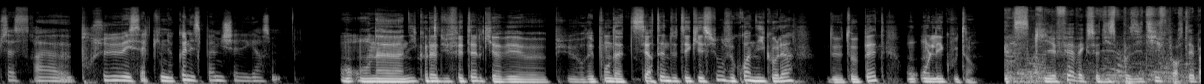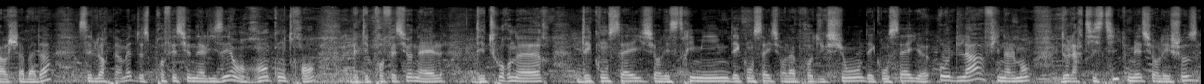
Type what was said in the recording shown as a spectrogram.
ça sera pour ceux et celles qui ne connaissent pas Michel et les garçons. On, a Nicolas Dufetel qui avait pu répondre à certaines de tes questions. Je crois, Nicolas de Topette. On, on l'écoute. hein. Ce qui est fait avec ce dispositif porté par le Shabada, c'est de leur permettre de se professionnaliser en rencontrant des professionnels, des tourneurs, des conseils sur les streamings, des conseils sur la production, des conseils euh, au-delà finalement de l'artistique, mais sur les choses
